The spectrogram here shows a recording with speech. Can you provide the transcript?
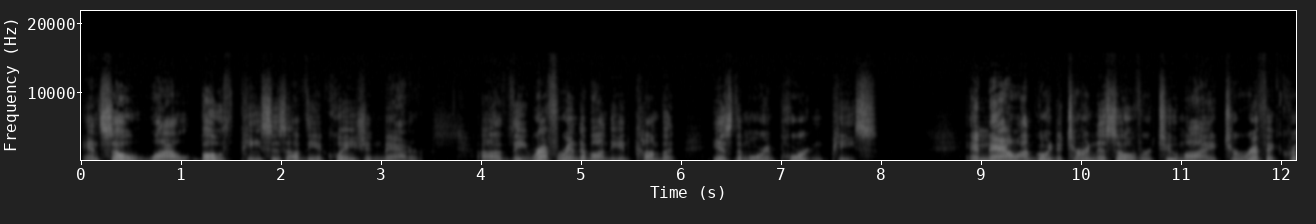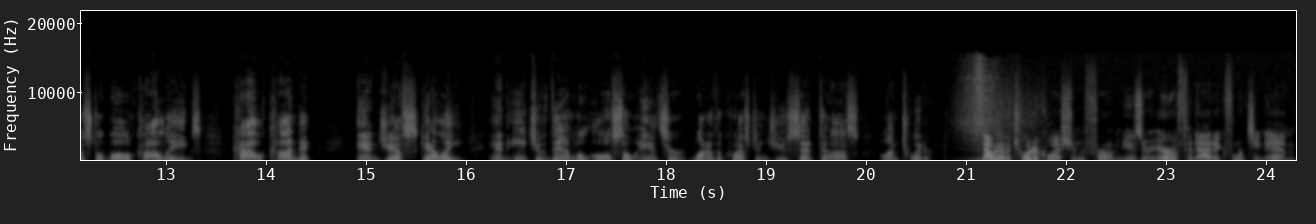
And so, while both pieces of the equation matter, uh, the referendum on the incumbent is the more important piece. And now I'm going to turn this over to my terrific crystal ball colleagues, Kyle Kondik and Jeff Skelley, and each of them will also answer one of the questions you sent to us on Twitter. Now we have a Twitter question from user AeroFanatic14M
